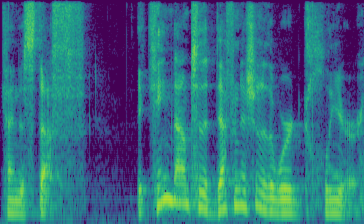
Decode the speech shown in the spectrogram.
kind of stuff? It came down to the definition of the word clear.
